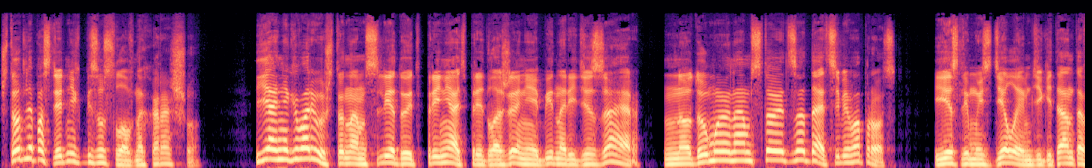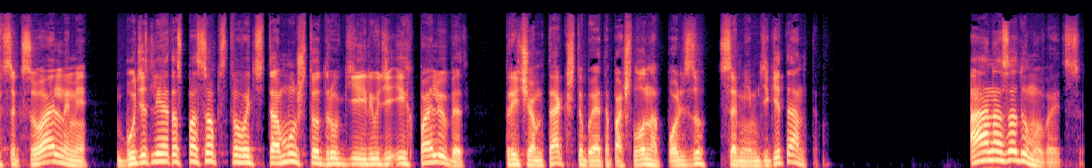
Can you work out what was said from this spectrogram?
что для последних, безусловно, хорошо. Я не говорю, что нам следует принять предложение Binary Desire, но думаю, нам стоит задать себе вопрос. Если мы сделаем дигитантов сексуальными, будет ли это способствовать тому, что другие люди их полюбят, причем так, чтобы это пошло на пользу самим дигитантам? Анна задумывается.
